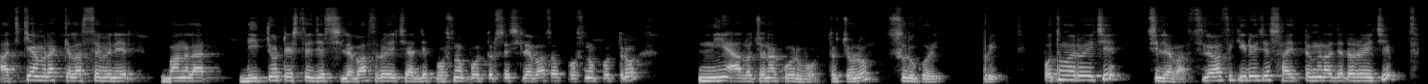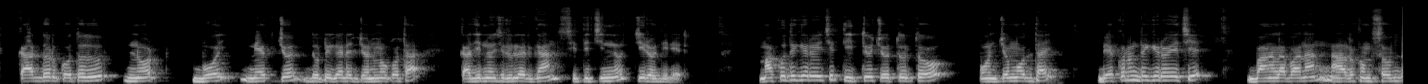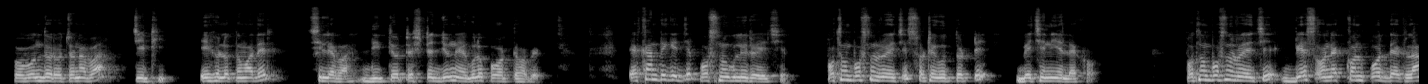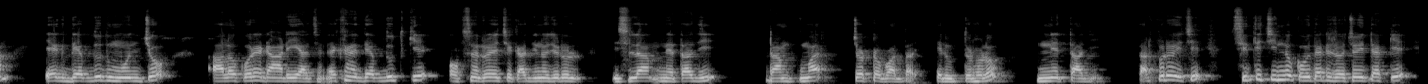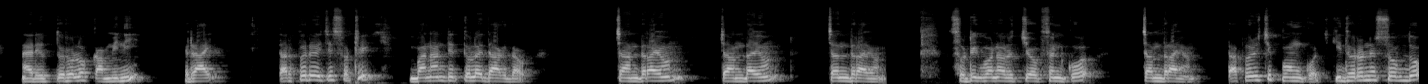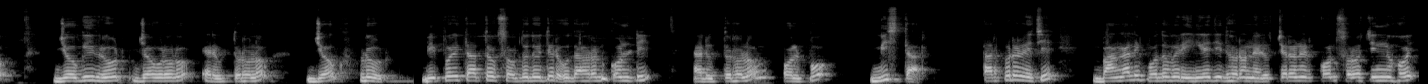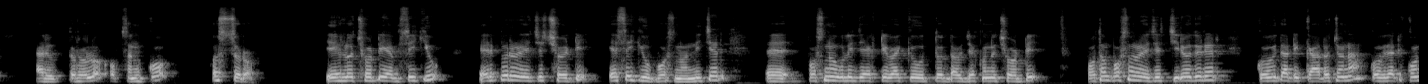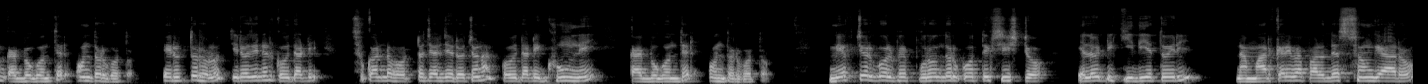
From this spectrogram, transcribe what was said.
আজকে আমরা ক্লাস সেভেনের বাংলার দ্বিতীয় টেস্টে যে সিলেবাস রয়েছে আর যে প্রশ্নপত্র, সেই সিলেবাস ও প্রশ্নপত্র নিয়ে আলোচনা করব। তো চলো শুরু করি। করি। প্রথমে রয়েছে সিলেবাস সিলেবাসে কি রয়েছে? সাহিত্য মেলা যেটা রয়েছে, কার দূর কত দূর? নোট, বই মেকচর দুটি গানের জন্মকথা কাজী নজরুলের গান, স্মৃতিচিহ্ন, চিরদিনের। মাকু থেকে রয়েছে তৃতীয়, চতুর্থ পঞ্চম অধ্যায়। ব্যাকরণ থেকে রয়েছে বাংলা বানান, নানা রকম শব্দ, প্রবন্ধ রচনা বা চিঠি। এই হলো তোমাদের সিলেবাস দ্বিতীয় টেস্টের জন্য এগুলো পড়তে হবে। এখান থেকে যে প্রশ্নগুলি রয়েছে, প্রথম প্রশ্ন রয়েছে সঠিক উত্তরটি বেছে নিয়ে লেখো। প্রথম প্রশ্ন রয়েছে, বেশ অনেকক্ষণ পর দেখলাম এক দেবদূত মঞ্চ আলো করে দাঁড়িয়ে আছেন। এখানে দেবদূতকে অপশন রয়েছে কাজী নজরুল ইসলাম, নেতাজি, রামকুমার চট্টোপাধ্যায়। এর উত্তর হলো নেতাজি। তারপর রয়েছে, স্মৃতিচিহ্ন কবিতাটির রচয়িতাকে। আর উত্তর হলো কামিনী রায়। তারপরে রয়েছে সঠিক, বানানটির তলায় দাগ দাও। চান্দ্রায়ন চান্দায়ন চন্দ্রায়ন সঠিক বানান হচ্ছে অপশন কো চন্দ্রায়ন তারপরে হচ্ছে পঙ্কজ। কি ধরনের শব্দ? যৌগিক রুট, যোগ রুড় এর উত্তর হলো যোগ রুট। বিপরীতাত্মক শব্দদ্বৈতের উদাহরণ কোনটি? এর উত্তর হলো অল্প বিস্তার। তারপরে রয়েছে বাঙালি পদবের ইংরেজি ধরনের উচ্চারণের কোন স্বরচিহ্ন হয়? আর উত্তর হলো অপশন কো হস্যর এই হলো ছটি এমসিকিউ এরপরে রয়েছে ছয়টি এসএ কিউ প্রশ্ন। নিচের প্রশ্নগুলি যে একটি বাক্যে উত্তর দাও যে কোনো ছটি প্রথম প্রশ্ন রয়েছে, চিরদিনের কবিতাটি কার রচনা? কবিতাটি কোন কাব্যগ্রন্থের অন্তর্গত? এর উত্তর হলো, চিরদিনের কবিতাটি সুকান্ত ভট্টাচার্যের রচনা, কবিতাটি ঘুম নেই, কাব্যগ্রন্থের অন্তর্গত। মেকচর গল্পে পুরন্দর কর্তৃক সৃষ্ট এলওটি কি দিয়ে তৈরি? না মার্কারি বা পারদের সঙ্গে আরও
